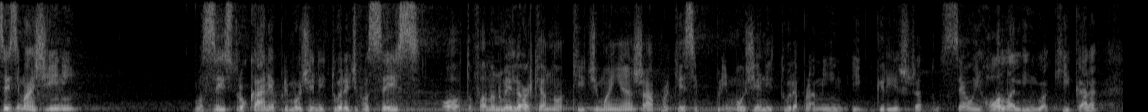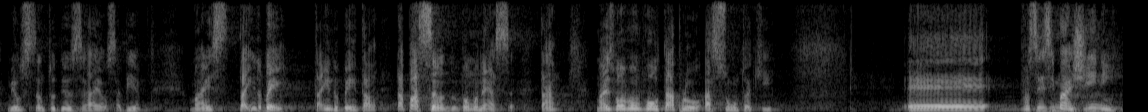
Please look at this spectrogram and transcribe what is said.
vocês imaginem vocês trocarem a primogenitura de vocês. Ó, oh, estou falando melhor que, no, que, de manhã já, porque esse primogenitura para mim, igreja do céu, enrola a língua aqui, cara, meu santo Deus Israel, sabia? Mas tá indo bem, tá indo bem, tá, tá passando, vamos nessa, tá? Mas vamos voltar para o assunto aqui. É, vocês imaginem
